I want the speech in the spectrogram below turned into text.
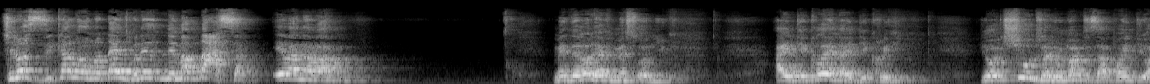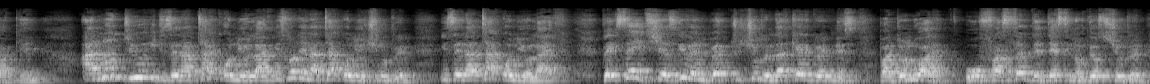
chinozikanwa unodaidzwa nemabasa evana vako. May the lord have mercy on you. I declare and i decree Your children will not disappoint you again. Unknown to you, it is an attack on your life. It's not an attack on your children, it's an attack on your life. They said she has given birth to children that carry greatness, but don't worry, we will frustrate the destiny of those children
